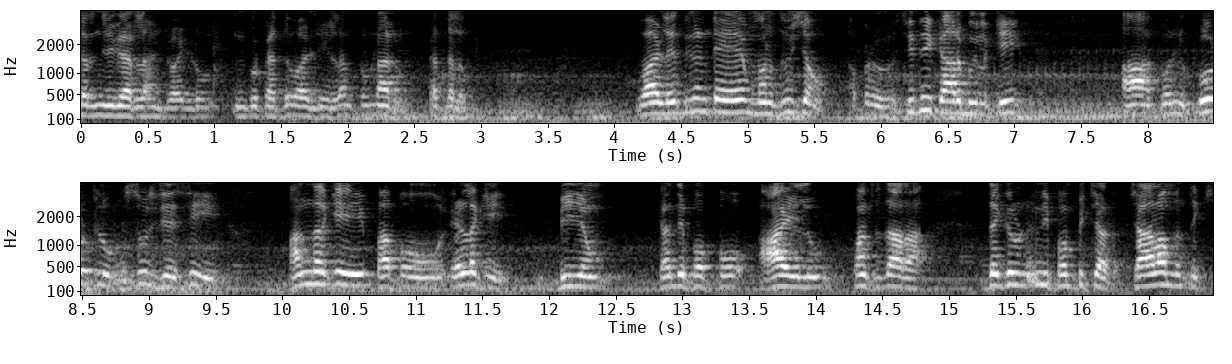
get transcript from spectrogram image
చిరంజీవి గారు లాంటి వాళ్ళు ఇంకో పెద్దవాళ్ళు వీళ్ళంతా ఉన్నారు పెద్దలు. వాళ్ళు ఎందుకంటే మనం చూసాం అప్పుడు సినీ కార్మికులకి ఆ కొన్ని కోట్లు వసూలు చేసి అందరికీ పాపం ఇళ్ళకి బియ్యం కందిపప్పు ఆయిల్ పంచదార దగ్గర నుండి పంపించారు చాలామందికి.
